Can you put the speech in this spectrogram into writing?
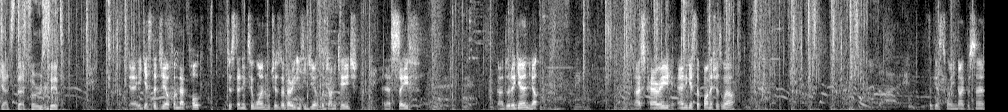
Gets that first hmm? hit. Yeah, he gets the jail from that poke into standing to one, which is a very easy jail for Johnny Cage. And that's safe. Gonna do it again, yep. Nice parry, and he gets the punish as well. Still gets 29%.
